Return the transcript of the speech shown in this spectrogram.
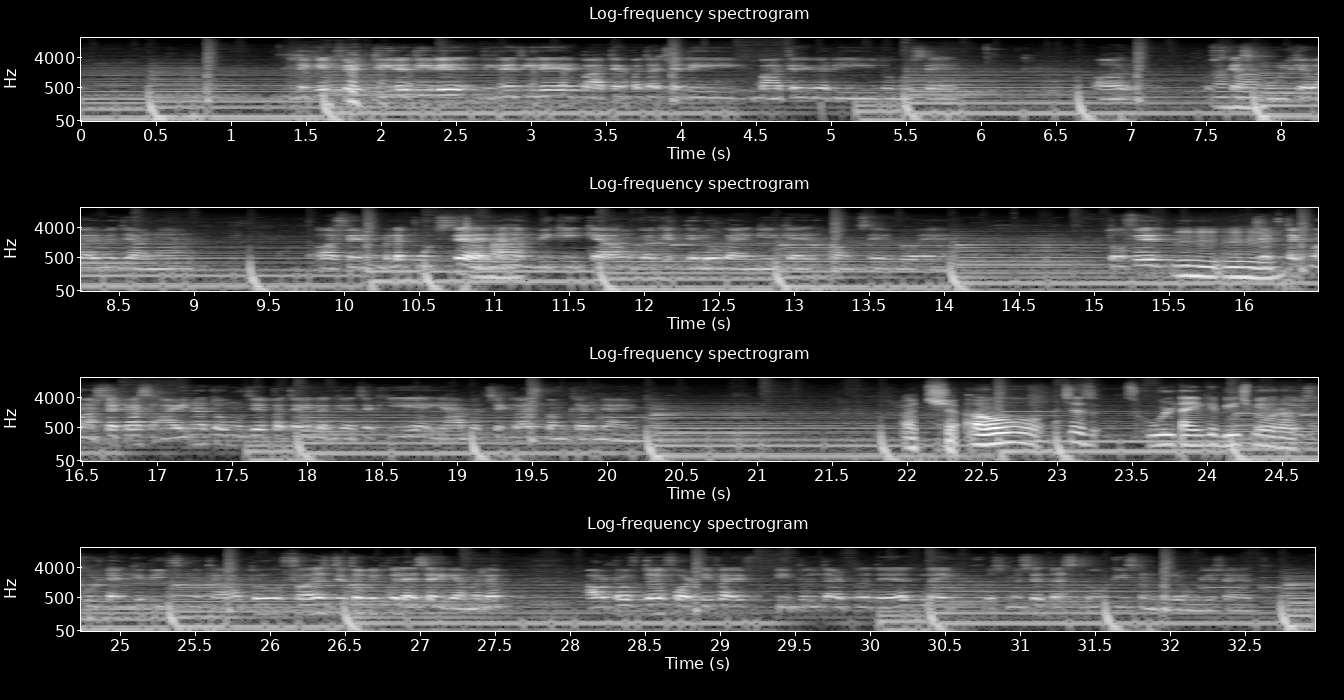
लेकिन फिर धीरे धीरे धीरे धीरे बातें पता चली बातें करी लोगों से और उसके हाँ। स्कूल के बारे में जाना। और फिर मतलब पूछते रहे ना हाँ। हम भी कि क्या होगा कितने लोग आएँगे क्या कौन से वो है। तो फिर हम्म, जब तक मास्टर क्लास आई ना तो मुझे पता ही लग गया था कि यहाँ बच्चे क्लास बंक करने आएँगे अच्छा ओ अच्छा स्कूल टाइम के बीच में हो रहा था। स्कूल टाइम के बीच में था तो फ़र्स्ट डे तो बिल्कुल ऐसा ही गया मतलब out of the 45 people that were there like उसमें से 10 लोग ही सुन रहे होंगे शायद।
